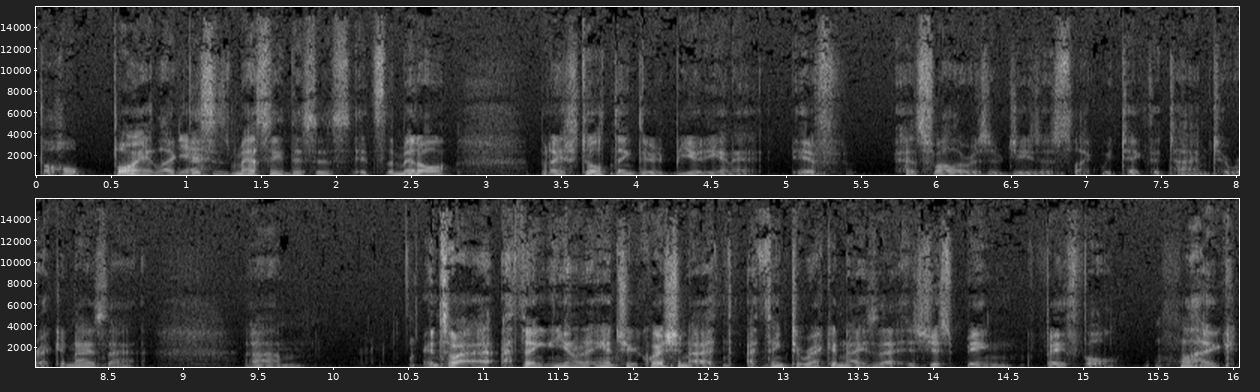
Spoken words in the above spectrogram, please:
the whole point. Like, Yeah. this is messy. This is it's the middle, but I still think there's beauty in it if, as followers of Jesus, like we take the time to recognize that. Um, and so I, I think you know to answer your question, I I think to recognize that is just being faithful. Like,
